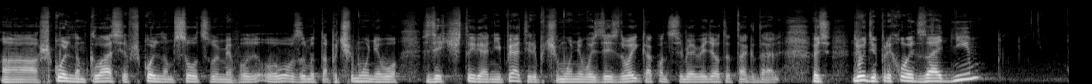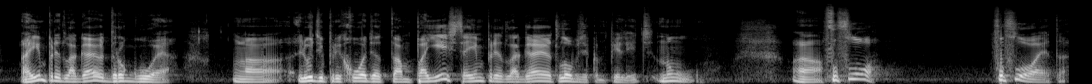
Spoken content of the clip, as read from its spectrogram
а, школьном классе, в школьном социуме, почему у него здесь 4, а не 5, или почему у него здесь 2, как он себя ведет и так далее. То есть люди приходят за одним, а им предлагают другое. А, люди приходят там поесть, а им предлагают лобзиком пилить. Ну, а, фуфло. Фуфло это.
